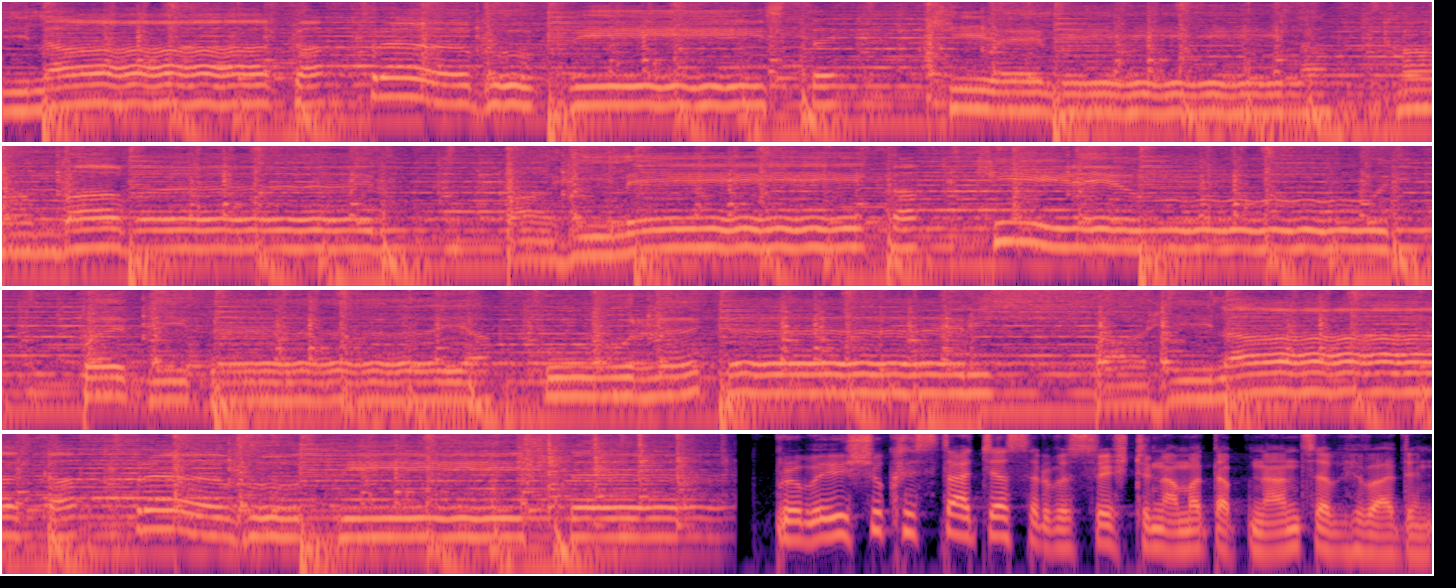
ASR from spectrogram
पाहिला का प्रभू ख्रिस्त खिळलेला थांबावर पाहिले का खिळेऊरी पदी दया पूर्ण करी. पाहिला का प्रभू ख्रिस्त? प्रभू येशू ख्रिस्ताच्या सर्वश्रेष्ठ नामात आपणांचं अभिवादन.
